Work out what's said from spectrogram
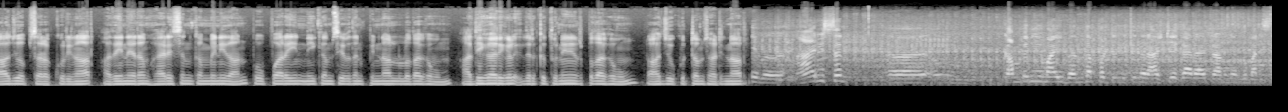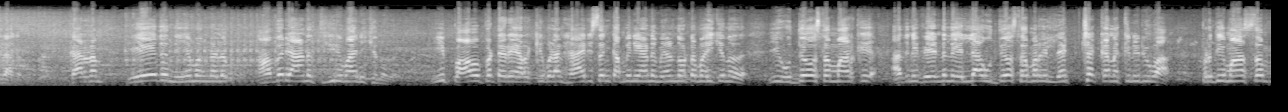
ராஜு அப்சரா கூறினார் அதே நேரம் ஹாரிசன் கம்பெனி தான் பூப்பாறையை நீக்கம் செய்வதன் பின்னால் உள்ளதாகவும் அதிகாரிகள் இதற்கு துணை நிற்பதாகவும் ராஜு குற்றம் சாட்டினார் ആരിസൺ ഏഹ്, കമ്പനിയുമായി ബന്ധപ്പെട്ട് നിൽക്കുന്ന രാഷ്ട്രീയക്കാരായിട്ടാണ് ഞങ്ങൾക്ക് മനസ്സിലാകുന്നത് കാരണം ഏത് നിയമങ്ങളും അവരാണ് തീരുമാനിക്കുന്നത്. ഈ പാവപ്പെട്ടവരെ ഇറക്കി വിടാൻ ഹാരിസൺ കമ്പനിയാണ് മേൽനോട്ടം വഹിക്കുന്നത്. ഈ ഉദ്യോഗസ്ഥന്മാർക്ക് അതിന് വേണ്ടുന്ന എല്ലാ ഉദ്യോഗസ്ഥന്മാർക്കും ലക്ഷക്കണക്കിന് രൂപ പ്രതിമാസം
